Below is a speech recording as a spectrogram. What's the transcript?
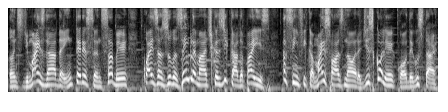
Antes de mais nada, é interessante saber quais as uvas emblemáticas de cada país. Assim fica mais fácil na hora de escolher qual degustar.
